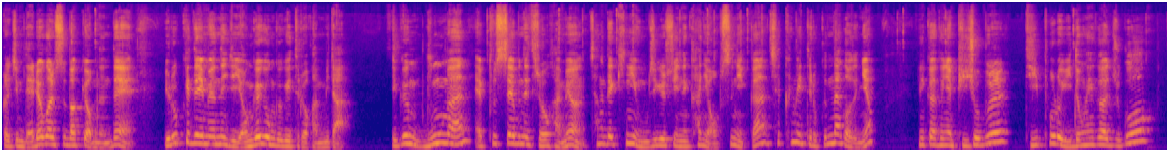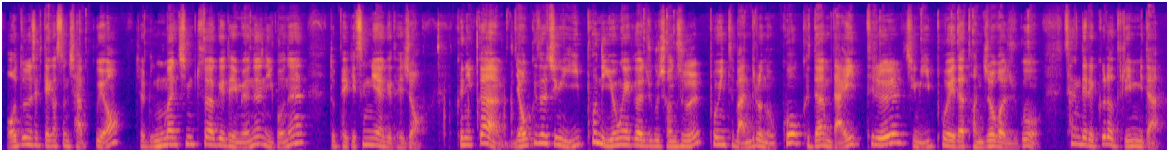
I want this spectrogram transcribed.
그리고 지금 내려갈 수밖에 없는데 이렇게 되면 이제 연결 공격이 들어갑니다. 지금 룩만 F7에 들어가면 상대 킹이 움직일 수 있는 칸이 없으니까 체크메이트로 끝나거든요. 그러니까 그냥 비숍을 D4로 이동해가지고 어두운색 대각선 잡고요. 자, 룩만 침투하게 되면은 이거는 또 백이 승리하게 되죠. 그러니까 여기서 지금 2포는 이용해가지고 전술 포인트 만들어 놓고 그 다음 나이트를 지금 2포에다 던져가지고 상대를 끌어들입니다.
